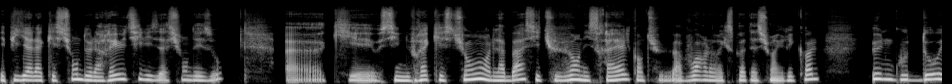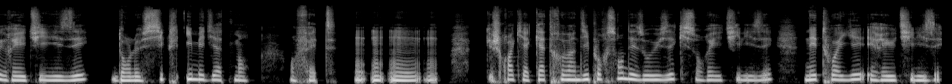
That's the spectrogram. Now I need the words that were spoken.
Et puis, il y a la question de la réutilisation des eaux. euh, qui est aussi une vraie question. Là-bas, si tu veux, en Israël, quand tu vas voir leur exploitation agricole, une goutte d'eau est réutilisée dans le cycle immédiatement, en fait. On- on- on- on- je crois qu'il y a 90% des eaux usées qui sont réutilisées, nettoyées et réutilisées.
